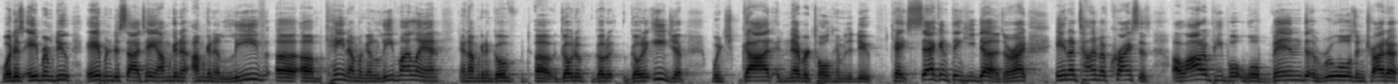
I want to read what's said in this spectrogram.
What does Abram do? Abram decides, hey, I'm gonna I'm gonna leave uh, um, Canaan. I'm gonna leave my land, and I'm gonna go uh, go to go to go to Egypt, which God never told him to do. Okay, second thing he does, all right, in a time of crisis, a lot of people will bend the rules and try to,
